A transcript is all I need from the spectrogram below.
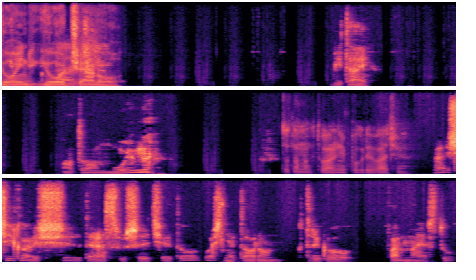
joined your channel. Witaj. Oto młyn. Co tam aktualnie pogrywacie? A jeśli kogoś teraz słyszycie, to właśnie Toron, którego farma jest tu.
